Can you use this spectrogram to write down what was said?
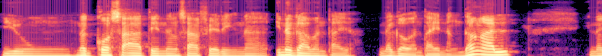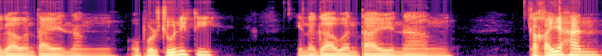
yung nag-cause sa atin ng suffering na inagawan tayo. Inagawan tayo ng dangal, inagawan tayo ng opportunity, inagawan tayo ng kakayahan,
